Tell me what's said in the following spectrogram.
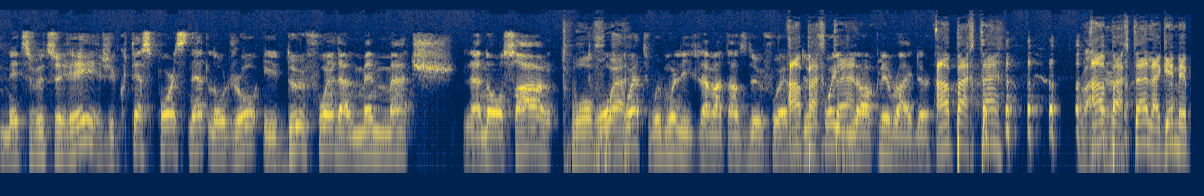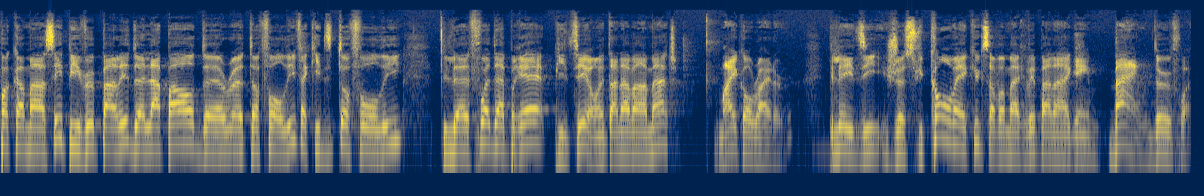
Mais tu veux-tu rire? J'écoutais Sportsnet l'autre jour et deux fois dans le même match, l'annonceur. Trois, fois. Tu vois, moi, je l'avais entendu deux fois. deux fois, il l'a appelé Ryder. En partant. En partant, la game n'est pas commencée, puis il veut parler de l'apport de Toffoli. Fait qu'il dit Toffoli, puis la fois d'après, puis tu sais, on est en avant-match, Michael Ryder. Puis là, il dit Je suis convaincu que ça va m'arriver pendant la game. Bang, deux fois.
